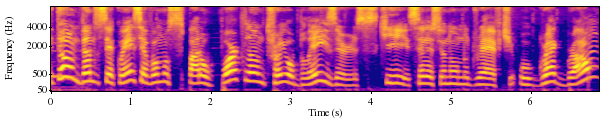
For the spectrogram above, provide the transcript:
Então, dando sequência, vamos para o Portland Trail Blazers, que selecionou no draft o Greg Brown.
